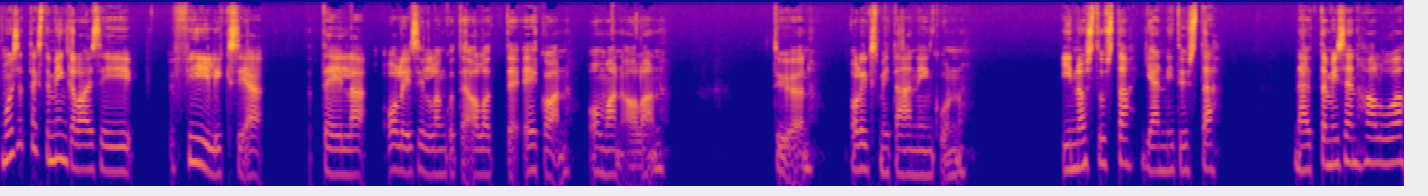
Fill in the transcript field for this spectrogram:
Muistatteko te minkälaisia fiiliksiä teillä oli silloin, kun te aloitte ekan oman alan – työn? Oliko mitään niin kuin innostusta, jännitystä, näyttämisen halua,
